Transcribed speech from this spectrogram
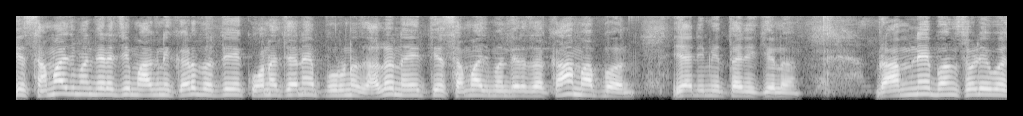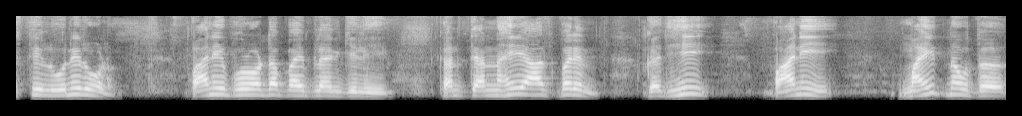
ते समाज मंदिराची मागणी करत होते कोणाच्या नाही पूर्ण झालं नाही ते समाज मंदिराचं काम आपण या निमित्ताने केलं. ब्राह्मणे बनसोडे वस्ती लोणी रोड पाणी पुरवठा पाईपलाईन केली. कारण त्यांनाही आजपर्यंत कधीही पाणी माहीत नव्हतं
